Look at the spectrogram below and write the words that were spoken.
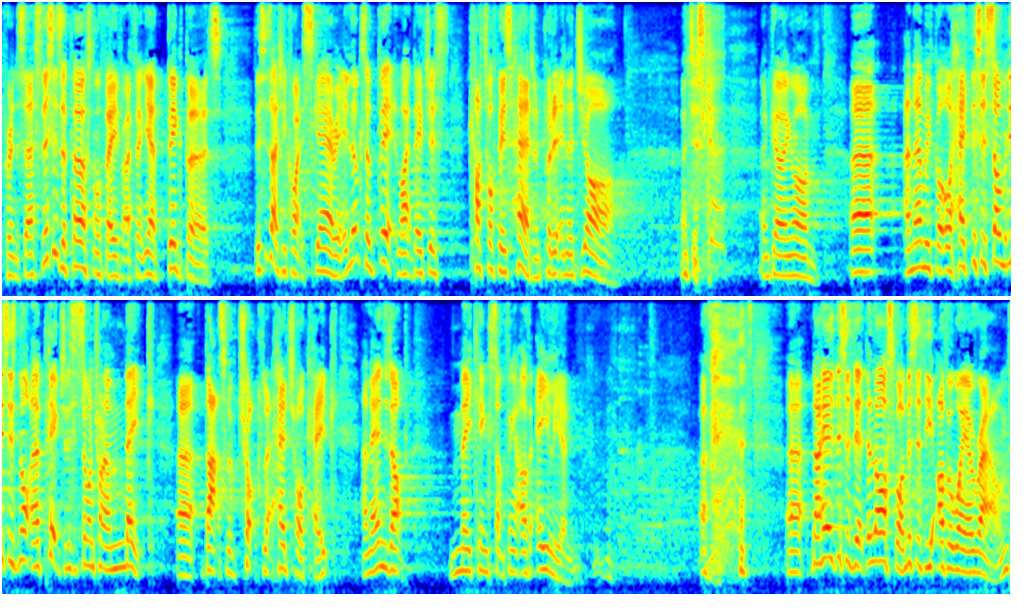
princess. This is a personal favourite, I think. Yeah, Big Birds. This is actually quite scary. It looks a bit like they've just cut off his head and put it in a jar and just and going on. Uh, and then we've got oh, head. This is somebody. This is not a picture. This is someone trying to make uh, that sort of chocolate hedgehog cake, and they ended up making something out of alien. uh, now here, this is it. The last one. This is the other way around.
